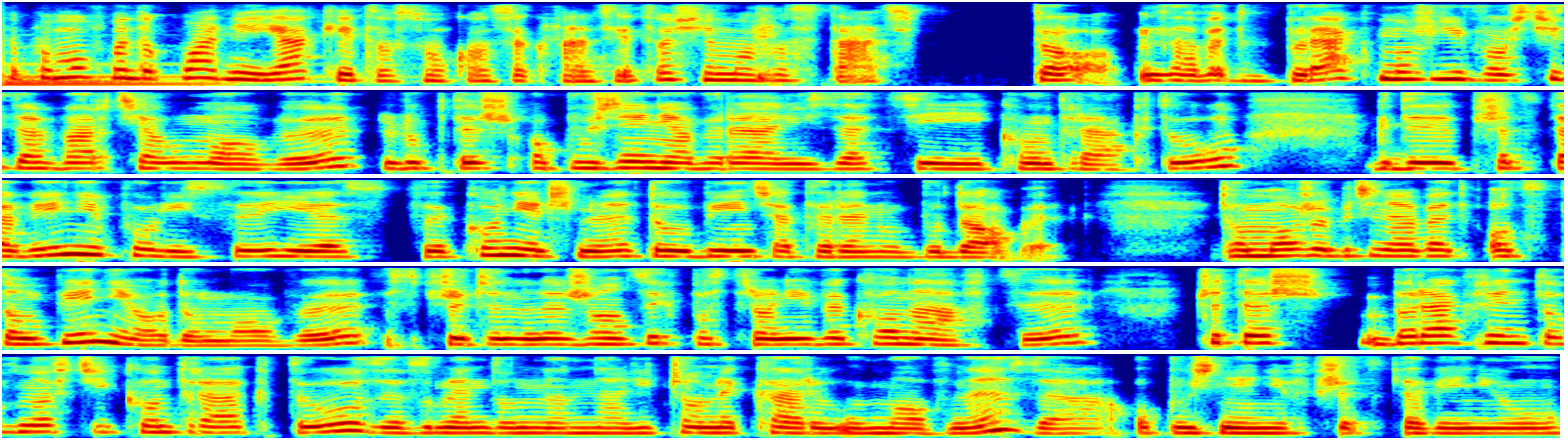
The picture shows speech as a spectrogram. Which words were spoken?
To pomówmy dokładnie, jakie to są konsekwencje, co się może stać to nawet brak możliwości zawarcia umowy lub też opóźnienia w realizacji kontraktu, gdy przedstawienie polisy jest konieczne do objęcia terenu budowy. To może być nawet odstąpienie od umowy z przyczyn leżących po stronie wykonawcy, czy też brak rentowności kontraktu ze względu na naliczone kary umowne za opóźnienie w przedstawieniu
